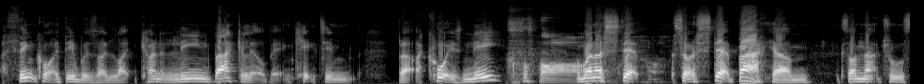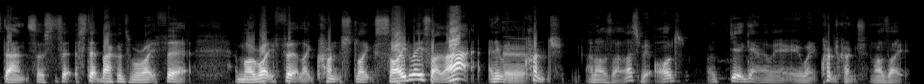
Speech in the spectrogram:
I think what I did was I like kind of leaned back a little bit and kicked him, but I caught his knee. and when I step, so I stepped back, um, because I'm natural stance, so I stepped back onto my right foot, and my right foot like crunched like sideways like that, and it went Yeah. crunch, and I was like, that's a bit odd. I did it again, and it went crunch crunch, and I was like,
